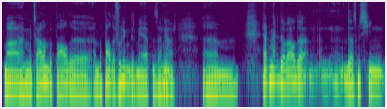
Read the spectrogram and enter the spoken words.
Maar je moet wel een bepaalde, een bepaalde voeling ermee hebben, zeg Ja. Ehm, Ja, ik merk dat wel, dat, dat is misschien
